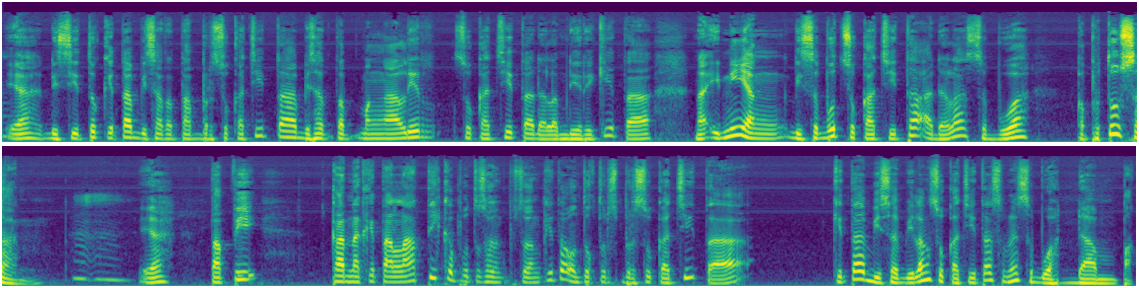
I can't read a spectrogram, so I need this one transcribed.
Ya di situ kita bisa tetap bersukacita bisa tetap mengalir sukacita dalam diri kita. Nah ini yang disebut sukacita adalah sebuah keputusan. Ya tapi karena kita latih keputusan-keputusan kita untuk terus bersukacita kita bisa bilang sukacita sebenarnya sebuah dampak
